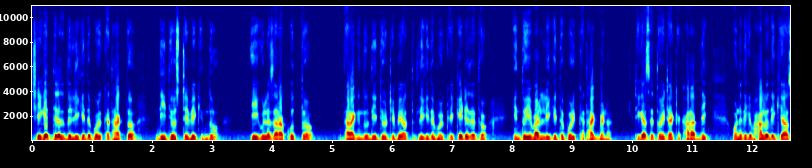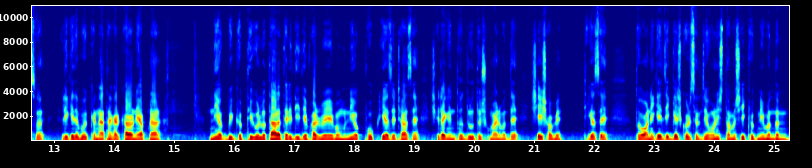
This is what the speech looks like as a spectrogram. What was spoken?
সেই ক্ষেত্রে যদি লিখিত পরীক্ষা থাকতো, দ্বিতীয় স্টেপে কিন্তু এইগুলো যারা করতো, তারা কিন্তু দ্বিতীয় স্টেপে অর্থাৎ লিখিত পরীক্ষায় কেটে যেত। কিন্তু এবার লিখিত পরীক্ষা থাকবে না। ঠিক আছে? তো এটা একটা খারাপ দিক। অন্যদিকে ভালো দিকে আসে লিখিত পরীক্ষা না থাকার কারণে আপনার নিয়োগ বিজ্ঞপ্তিগুলো তাড়াতাড়ি দিতে পারবে এবং নিয়োগ প্রক্রিয়া যেটা আছে, সেটা কিন্তু দ্রুত সময়ের মধ্যে শেষ হবে। ঠিক আছে? তো অনেকেই জিজ্ঞেস করছেন যে উনিশতম শিক্ষক নিবন্ধন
